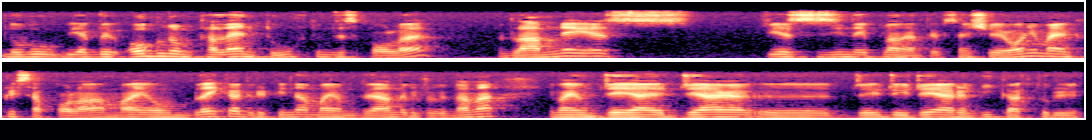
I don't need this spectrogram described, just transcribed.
no był jakby ogrom talentu w tym zespole, dla mnie jest, jest z innej planety. W sensie oni mają Chrisa Pola, mają Blake'a Griffina, mają DeAndre Jordana i mają J.J. Redicka, który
